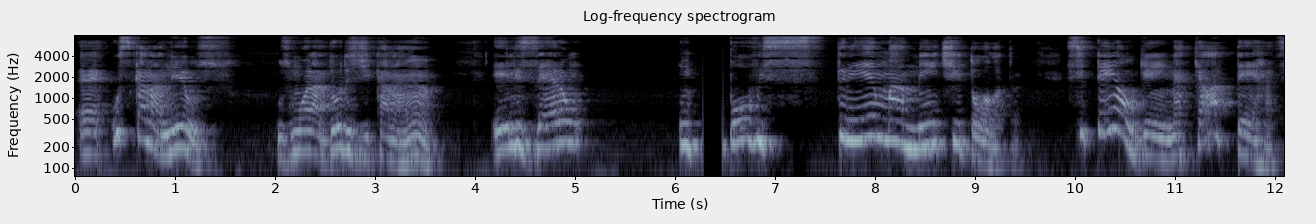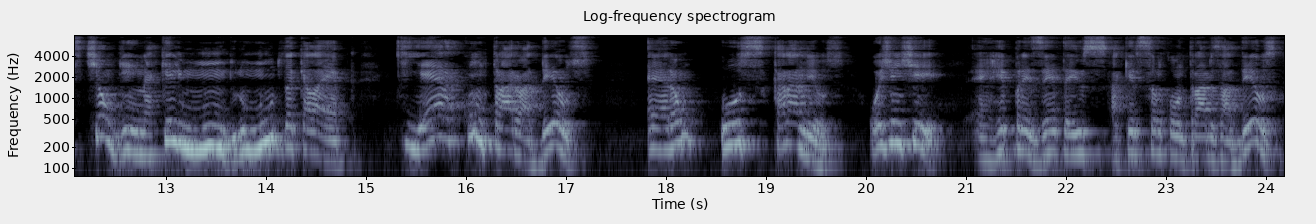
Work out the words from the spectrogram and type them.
É, os cananeus, os moradores de Canaã, eles eram um povo extremamente idólatra. Se tem alguém naquela terra, se tinha alguém naquele mundo, no mundo daquela época, que era contrário a Deus, eram os cananeus. Hoje a gente é, representa aí os, aqueles que são contrários a Deus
